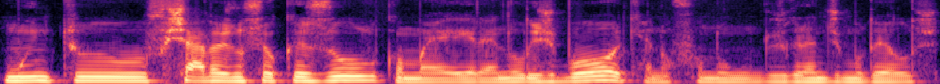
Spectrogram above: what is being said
muito fechadas no seu casulo, como é a Irene Lisboa, que é no fundo um dos grandes modelos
